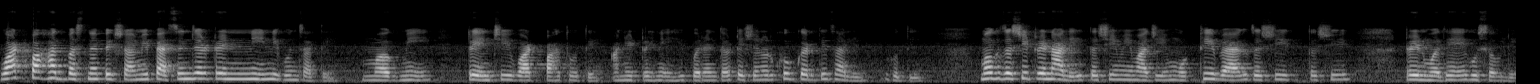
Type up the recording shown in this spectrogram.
वाट पाहत बसण्यापेक्षा मी पॅसेंजर ट्रेननी निघून जाते. मग मी ट्रेनची वाट पाहत होते आणि ट्रेन येईपर्यंत स्टेशनवर खूप गर्दी झाली होती. मग जशी ट्रेन आली तशी मी माझी मोठी बॅग जशी तशी ट्रेनमध्ये घुसवली.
